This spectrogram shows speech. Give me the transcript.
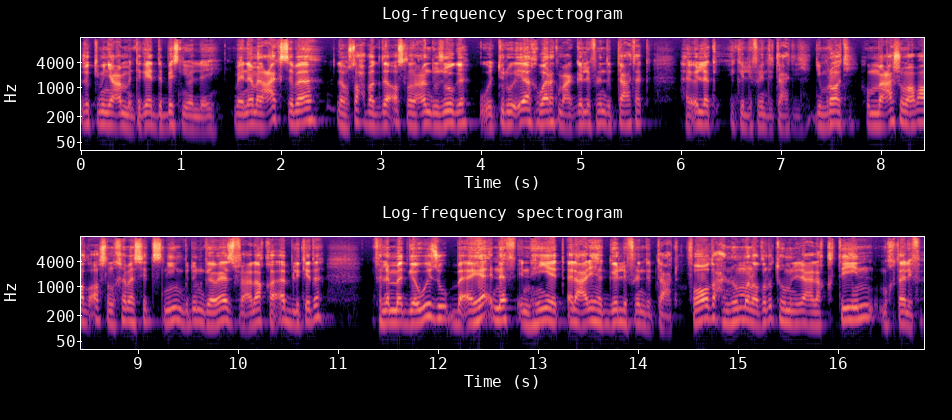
زوجتي مين يا عم أنت جاي تدبسني ولا إيه؟ بينما العكس بقى لو صاحبك ده أصلا عنده زوجة وقلت له إيه أخبارك مع ال girlfriend بتاعتك؟ هيقول لك ال girlfriend بتاعتي دي, دي مراتي. هم عاشوا مع بعض أصلا خمس ست سنين بدون جواز في علاقه قبل كده. فلما اتجوزوا بقى يأنف إن هي يتقال عليها ال girlfriend بتاعته. فواضح إن هم نظرتهم للعلاقتين مختلفة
